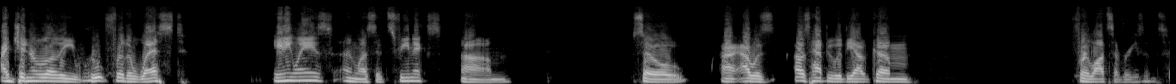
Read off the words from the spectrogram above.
I generally root for the West, anyways, unless it's Phoenix. Um, so I, I was I was happy with the outcome for lots of reasons.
